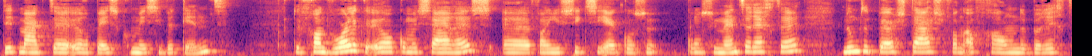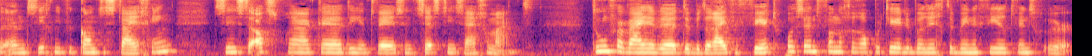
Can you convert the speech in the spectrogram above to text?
Dit maakt de Europese Commissie bekend. De verantwoordelijke eurocommissaris uh, van Justitie en Consumentenrechten noemt het percentage van afgehandelde berichten een significante stijging sinds de afspraken die in 2016 zijn gemaakt. Toen verwijderden de bedrijven 40% van de gerapporteerde berichten binnen 24 uur.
